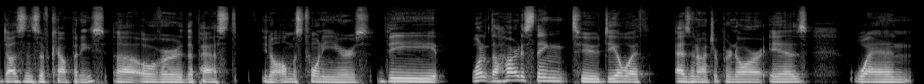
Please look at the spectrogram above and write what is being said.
dozens of companies uh, over the past you know almost 20 years the one of the hardest thing to deal with as an entrepreneur is when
